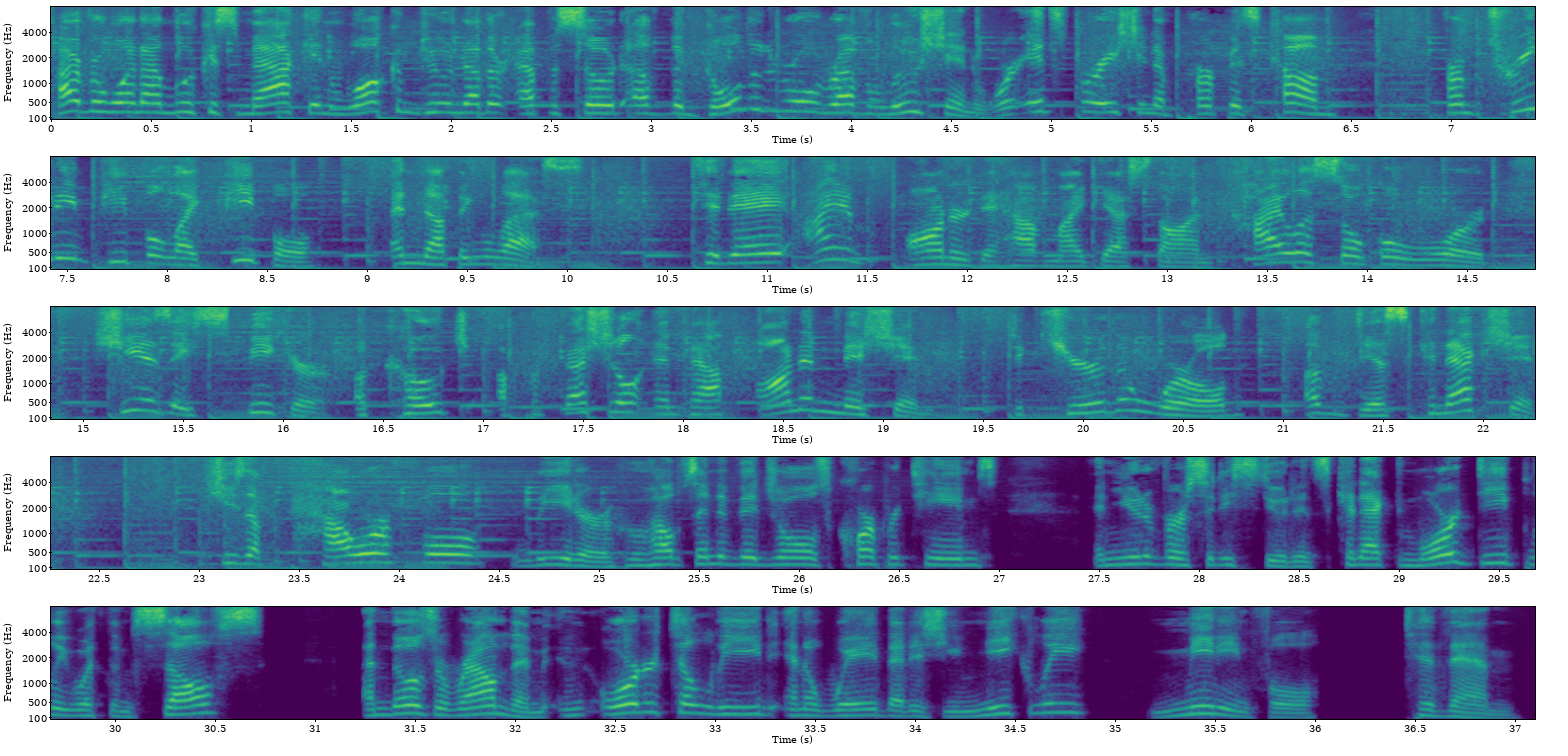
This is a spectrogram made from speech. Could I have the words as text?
Hi, everyone. I'm Lucas Mack, and welcome to another episode of the Golden Rule Revolution, where inspiration and purpose come from treating people like people and nothing less. Today, I am honored to have my guest on, Kyla Sokol Ward. She is a speaker, a coach, a professional empath on a mission to cure the world of disconnection. She's a powerful leader who helps individuals, corporate teams, and university students connect more deeply with themselves and those around them in order to lead in a way that is uniquely meaningful to them.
